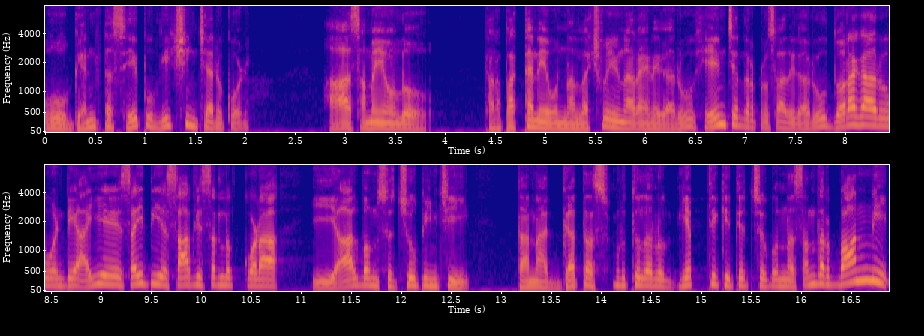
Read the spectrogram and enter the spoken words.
ఓ గంట సేపు వీక్షించారు కూడా. ఆ సమయంలో తన పక్కనే ఉన్న లక్ష్మీనారాయణ గారు హేమచంద్రప్రసాద్ గారు దొరగారు వంటి ఐఏఎస్ ఐపీఎస్ ఆఫీసర్లకు కూడా ఈ ఆల్బమ్స్ చూపించి తన గత స్మృతులను జ్ఞప్తికి తెచ్చుకున్న సందర్భాన్ని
